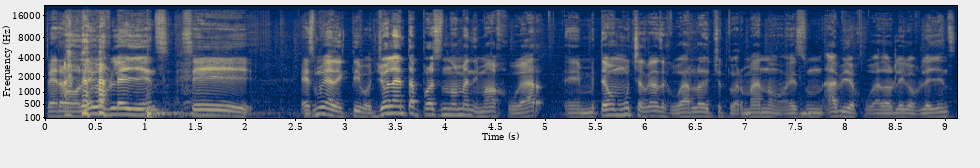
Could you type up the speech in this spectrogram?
Pero League of Legends, sí, es muy adictivo. Yo la neta por eso no me he animado a jugar. Eh, me tengo muchas ganas de jugarlo. De hecho, tu hermano es un ávido jugador League of Legends.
